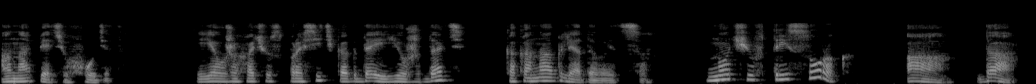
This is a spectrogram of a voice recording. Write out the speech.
Она опять уходит. Я уже хочу спросить, когда ее ждать, как она оглядывается. Ночью в три сорок? А, да,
